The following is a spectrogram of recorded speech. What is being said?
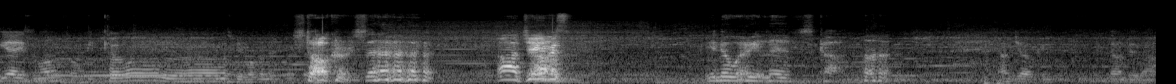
yeah, he's alone for a week. You must be loving it. Stalkers. Ah, oh, Jeebus. Um, you know where he lives. Come. I'm joking. Don't do that.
